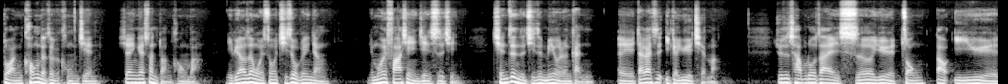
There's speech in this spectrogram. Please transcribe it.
短空的这个空间，现在应该算短空吧？你不要认为说，其实我跟你讲，你们会发现一件事情，前阵子其实没有人敢，诶，大概是一个月前嘛，就是差不多在十二月中到一月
